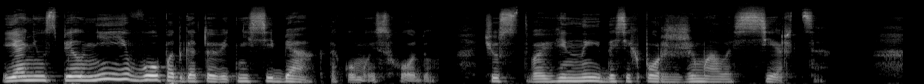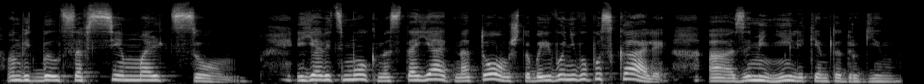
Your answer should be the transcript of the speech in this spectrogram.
Я не успел ни его подготовить, ни себя к такому исходу. Чувство вины до сих пор сжимало сердце. Он ведь был совсем мальцом. И я ведь мог настоять на том, чтобы его не выпускали, а заменили кем-то другим.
